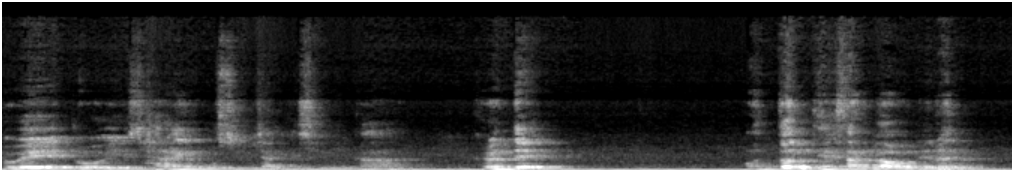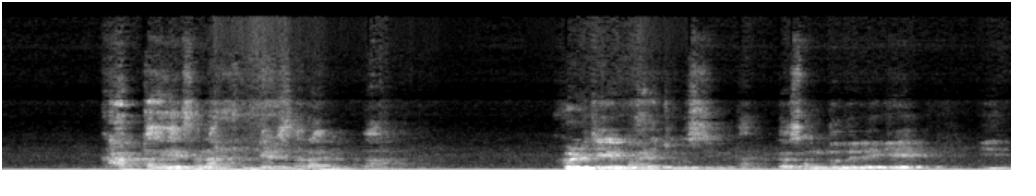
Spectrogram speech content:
교회의 또이 사랑의 모습이지 않겠습니까? 그런데 어떤 대상 가운데는 가까이에서는 안 될 사람이 있다. 그걸 이제 말해주고 있습니다. 그러니까 성도들에게 이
